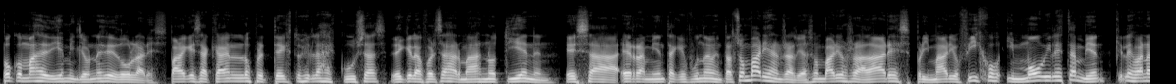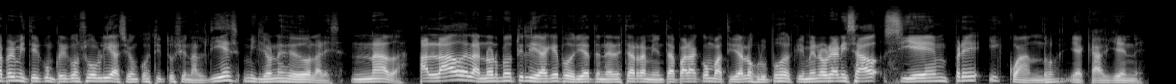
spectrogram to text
poco más de 10 millones de dólares para que se acaben los pretextos y las excusas de que las Fuerzas Armadas no tienen esa herramienta que es fundamental. Son varias en realidad, son varios radares primarios fijos y móviles también que les van a permitir cumplir con su obligación constitucional. 10 millones de dólares, nada. Al lado de la enorme utilidad que podría tener esta herramienta para combatir a los grupos del crimen organizado siempre y cuando, y acá viene,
